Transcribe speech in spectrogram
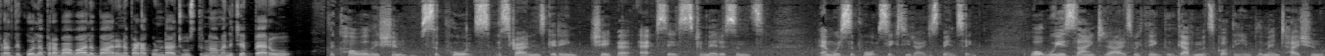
ప్రతికూల ప్రభావాలు బారిన పడకుండా చూస్తున్నామని చెప్పారు. The coalition supports Australians getting cheaper access to medicines. and we support 60 day dispensing. What we're saying today is we think the government's got the implementation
